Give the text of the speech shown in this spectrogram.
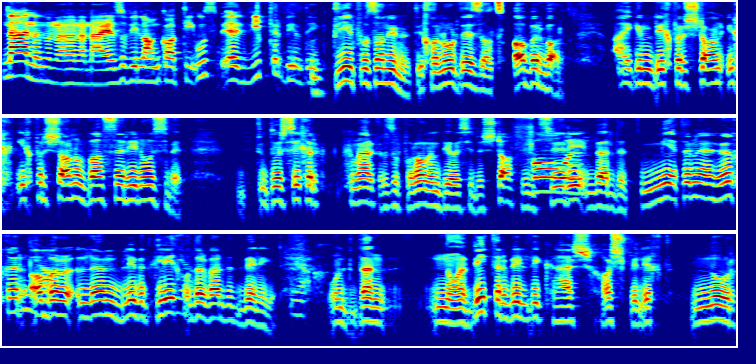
Nein, nein, nein, nein, nein, nein. Also wie lange geht die Aus äh, Weiterbildung? Die Infos habe ich nicht. Ich habe nur den Satz. Aber warte, eigentlich verstehe ich, ich verstehe, auf was er hinaus will. Du, du hast sicher gemerkt, also vor allem bei uns in der Stadt, in Voll. Zürich, werden die Mieten höher, Ja. aber Löhne bleiben gleich oder werden weniger. Ja. Und wenn du noch eine Weiterbildung hast, kannst du vielleicht nur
